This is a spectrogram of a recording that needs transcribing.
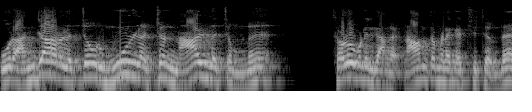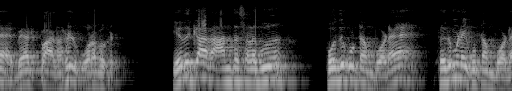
ஒரு அஞ்சாறு லட்சம் ஒரு மூணு லட்சம் நாலு லட்சம்னு செலவு பண்ணியிருக்காங்க. நாம் தமிழக கட்சி சேர்ந்த வேட்பாளர்கள் உறவுகள். எதுக்காக அந்த செலவு? பொதுக்கூட்டம் போட தெருமனை கூட்டம் போட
